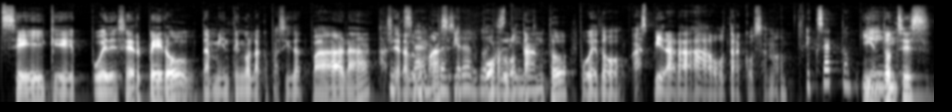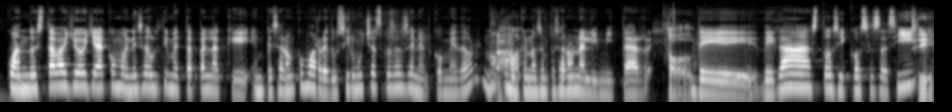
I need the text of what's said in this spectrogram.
Sé que puede ser, pero también tengo la capacidad para hacer algo más y por lo tanto puedo aspirar a, otra cosa, ¿no? Exacto. Y, entonces... Cuando estaba yo ya como en esa última etapa en la que empezaron como a reducir muchas cosas en el comedor, ¿no? Como que nos empezaron a limitar Todo. De, de gastos y cosas así. Sí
